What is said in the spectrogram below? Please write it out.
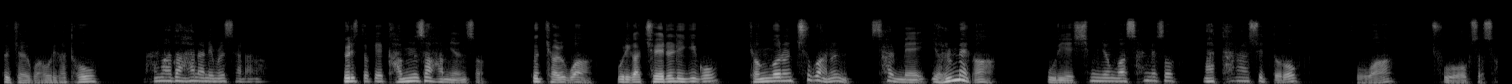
그 결과 우리가 더욱 날마다 하나님을 사랑하고 그리스도께 감사하면서 그 결과 우리가 죄를 이기고 경건을 추구하는 삶의 열매가 우리의 심령과 삶에서 나타날 수 있도록 도와 주옵소서.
